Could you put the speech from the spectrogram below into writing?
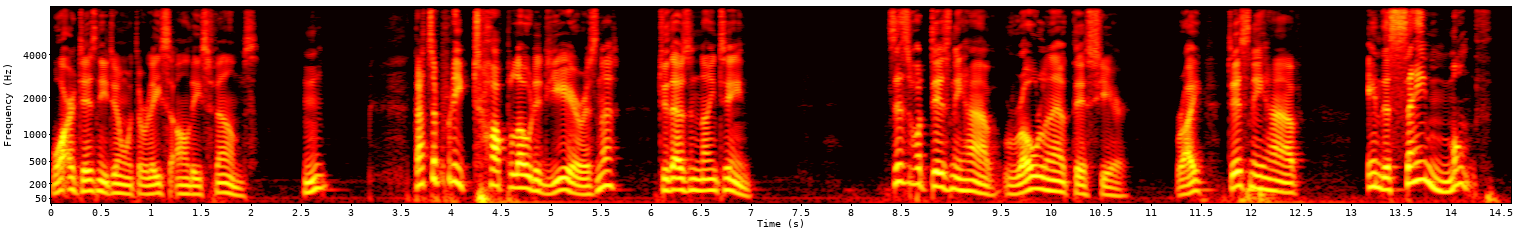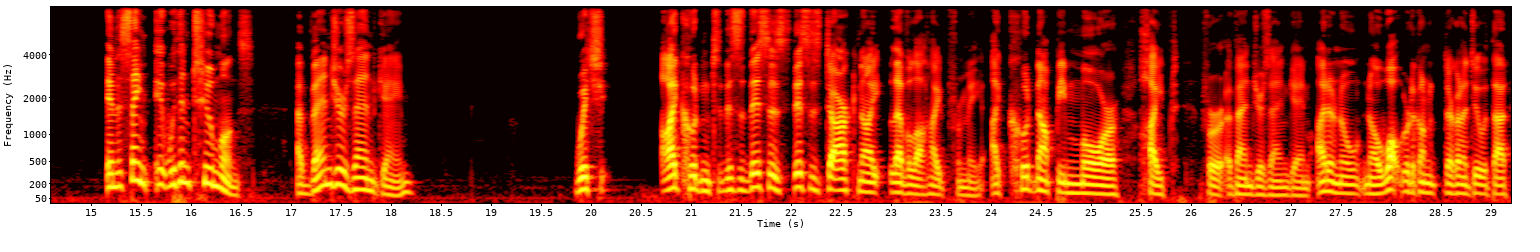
What are Disney doing with the release of all these films? Hmm? That's a pretty top loaded year, isn't it? 2019. This is what Disney have rolling out this year, right? Disney have in the same month, in the same within two months, Avengers Endgame, which I couldn't. This is this is this is Dark Knight level of hype for me. I could not be more hyped for Avengers Endgame. I don't know know what we're going they're going to do with that.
